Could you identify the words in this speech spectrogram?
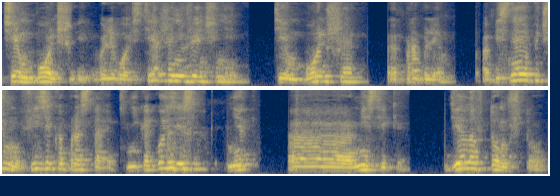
чем больше волевой стержень у женщины, тем больше э, проблем. Объясняю почему. Физика простая. Никакой здесь нет э, мистики. Дело в том, что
